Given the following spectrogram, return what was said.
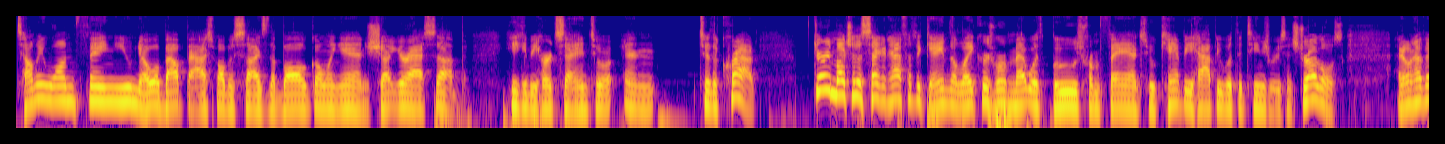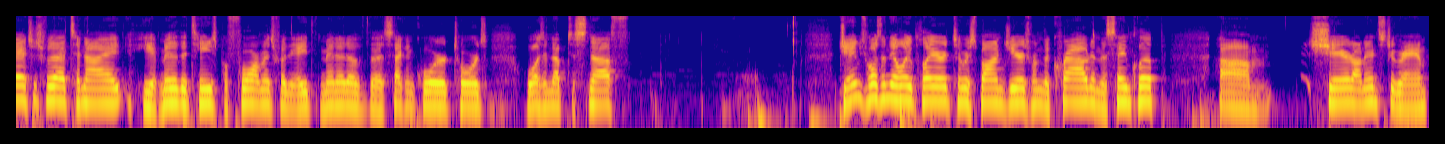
Tell me one thing you know about basketball besides the ball going in. Shut your ass up. He could be heard saying to and to the crowd. During much of the second half of the game, the Lakers were met with boos from fans who can't be happy with the team's recent struggles. I don't have answers for that tonight. He admitted the team's performance for the eighth minute of the second quarter towards wasn't up to snuff. James wasn't the only player to respond jeers from the crowd in the same clip um, shared on Instagram.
